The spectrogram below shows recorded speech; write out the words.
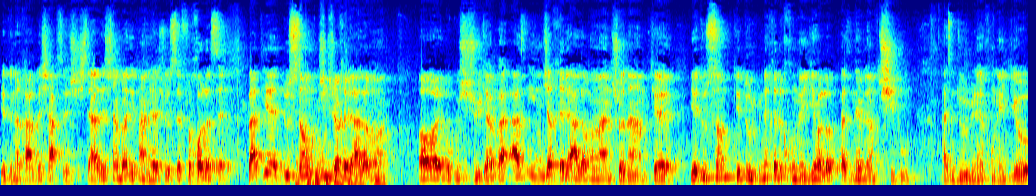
یه دونه قبلش 76 داشتم بعد یه 58 تو صفر خلاصه. بعد یه دوستان اونجا خیلی علاقه من. آره با گوشی شروع کردم. و از اینجا خیلی علاقه من شدم که یه دوستان یه دوربین خیلی خونگی حالا از نمی‌دونم چی بود. از این دوربینه خونگی و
